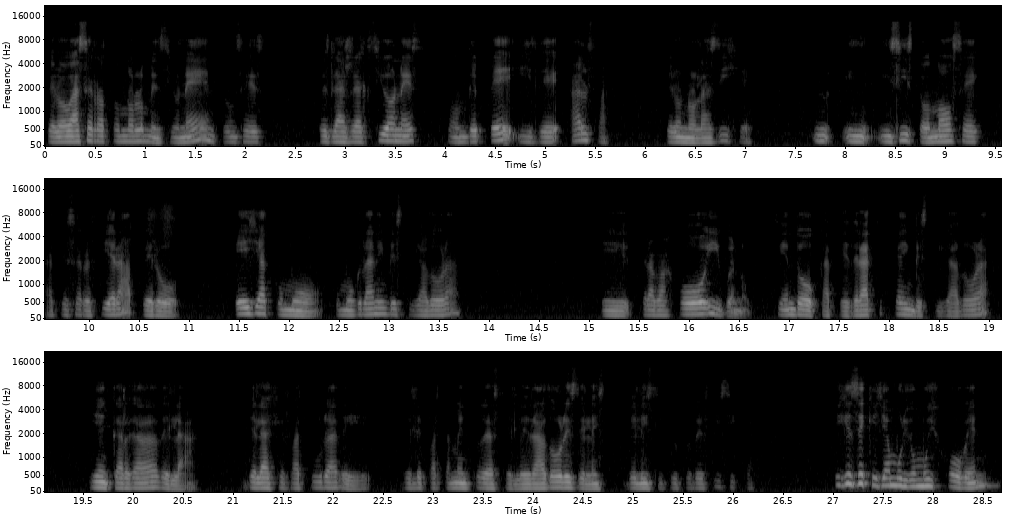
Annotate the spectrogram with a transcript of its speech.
pero hace rato no lo mencioné, entonces pues las reacciones son de P y de alfa, pero no las dije. Insisto, no sé a qué se refiera, pero ella como, como gran investigadora eh, trabajó y bueno, siendo catedrática, investigadora y encargada de la, de la jefatura de, del Departamento de Aceleradores del Instituto de Física. Fíjense que ella murió muy joven,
